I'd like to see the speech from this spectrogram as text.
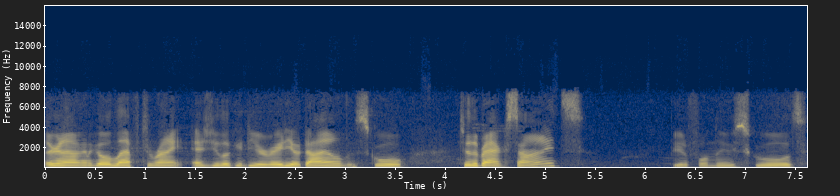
They're now going to go left to right as you look into your radio dial. The school to the back sides. Beautiful new school. It's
